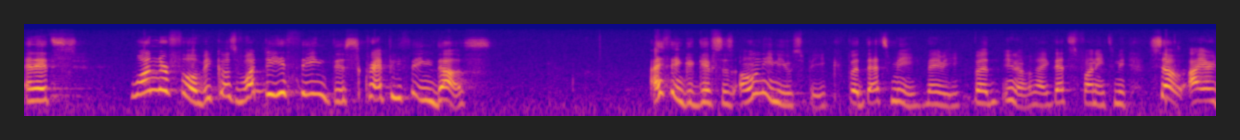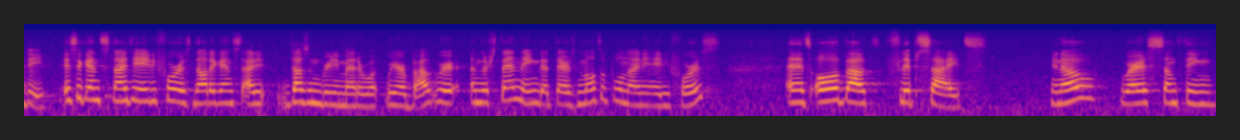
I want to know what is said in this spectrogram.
And it's wonderful because what do you think this crappy thing does? I think it gives us only Newspeak, but that's me, maybe. But, you know, like, that's funny to me. So, IRD is against 1984, is not against, it doesn't really matter what we're about. We're understanding that there's multiple 1984s, and it's all about flip sides, you know, where something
